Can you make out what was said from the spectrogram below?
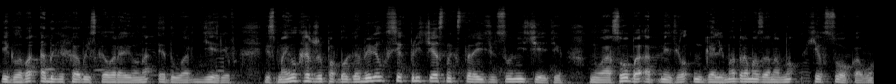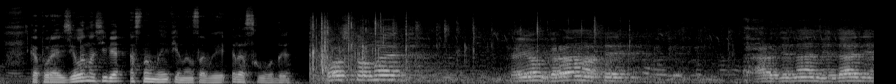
и глава Адыгахабльского района Эдуард Дерев. Исмаил Хаджи поблагодарил всех причастных к строительству мечети, но особо отметил Галима Рамазановну Хевсокову, которая взяла на себя основные финансовые расходы. То, что мы даем грамоты ордена, медали.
